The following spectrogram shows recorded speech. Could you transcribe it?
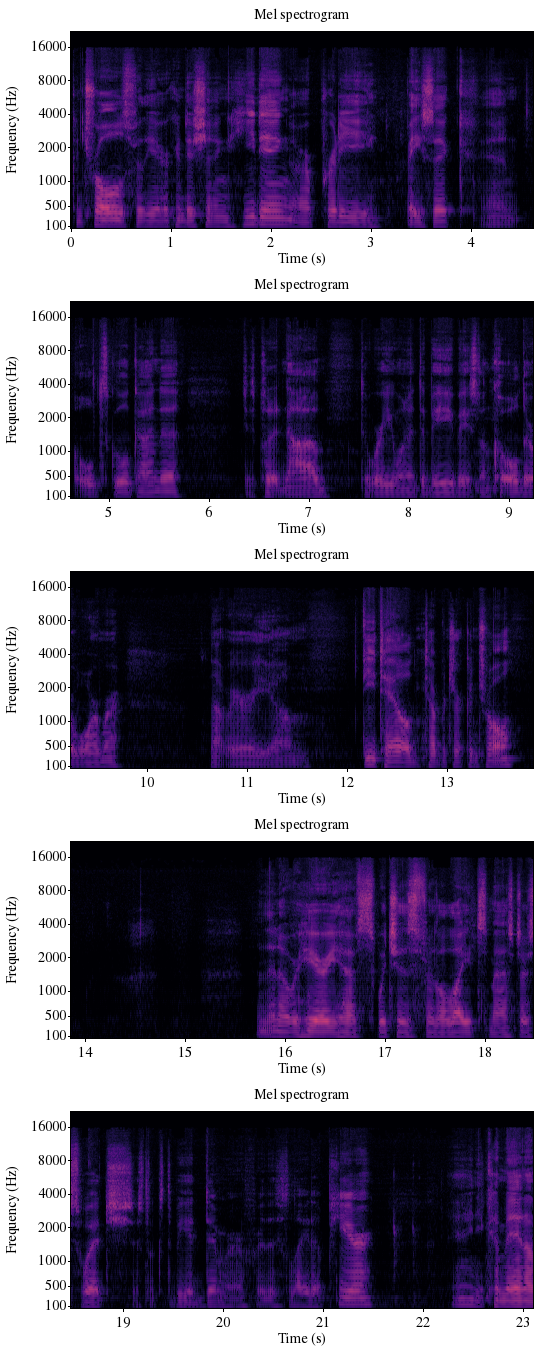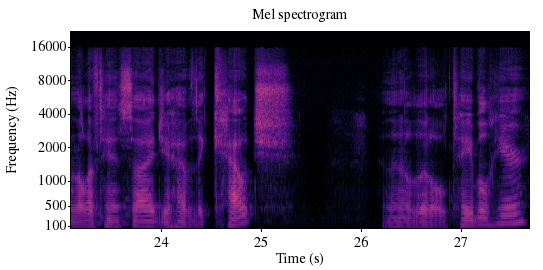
Controls for the air conditioning heating are pretty basic and old school kind of. Just put a knob to where you want it to be based on cold or warmer. Not very um, detailed temperature control. And then over here you have switches for the lights, master switch. This looks to be a dimmer for this light up here. And you come in on the left hand side, you have the couch and then a little table here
